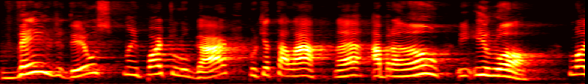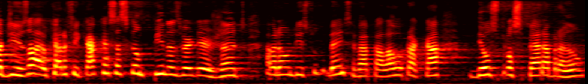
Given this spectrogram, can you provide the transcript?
vem de Deus, não importa o lugar, porque está lá né, Abraão e, e Ló. Ló diz: Ah, eu quero ficar com essas campinas verdejantes. Abraão diz: Tudo bem, você vai para lá, ou para cá. Deus prospera Abraão.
